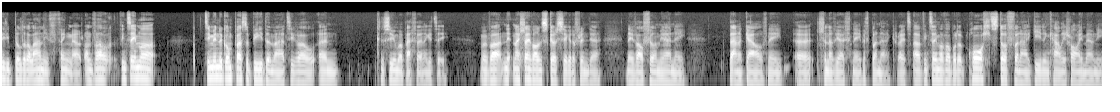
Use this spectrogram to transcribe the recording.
wedi build o fel an i'r thing nawr, ond fel, fi'n teimlo, ti'n mynd o gwmpas y byd yma, ti fel yn consumer pethau nag ti. Mae fel, naill ai'n fel yn sgyrsiau gyda ffrindiau, neu fel ffilmiau, neu dan y galf, neu uh, llynyddiaeth, neu beth bynnag. Right? A fi'n teimlo fel bod y holl stwff yna i gyd yn cael ei rhoi mewn i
